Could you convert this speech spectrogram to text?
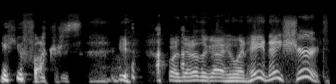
You fuckers. or that other guy who went, hey, nice shirt.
